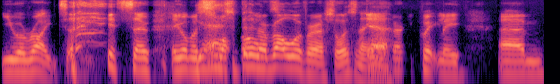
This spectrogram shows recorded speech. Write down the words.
you were right. so they almost yeah, it's a bit of a role reversal, isn't it? Yeah, yeah. very quickly. Um,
